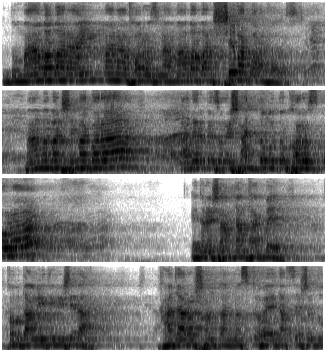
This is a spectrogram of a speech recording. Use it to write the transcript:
কিন্তু মা বাবার আইন মানা ফরজ না, মা বাবার সেবা করা ফরজ। মা বাবার সেবা করা, তাদের পেছনে সাধ্য মতো খরচ করা। এজন্য সাবধান থাকবে। খুব দামি জিনিসেরা হাজারো সন্তান নষ্ট হয়ে যাচ্ছে, শুধু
